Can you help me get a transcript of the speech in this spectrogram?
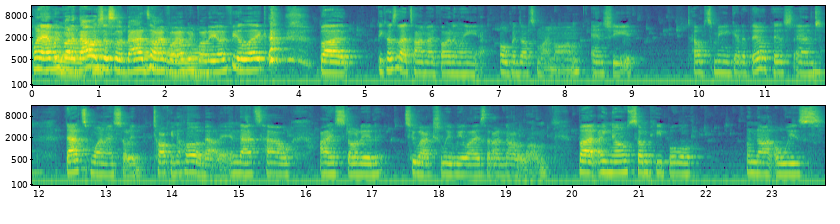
when everybody Yeah. that was just a bad time for everybody. I feel like, but because of that time, I finally opened up to my mom, and she helped me get a therapist, and that's when I started talking to her about it, and that's how I started to actually realize that I'm not alone. But I know some people are not always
